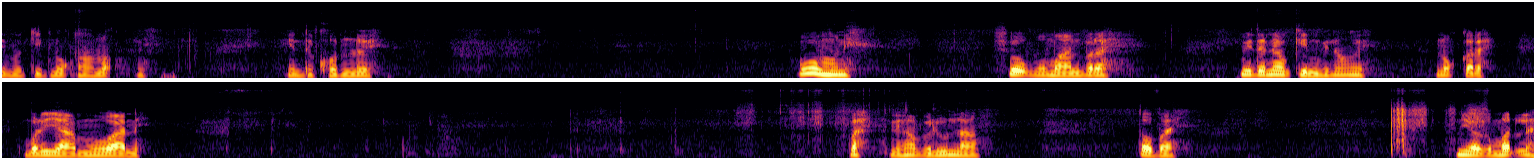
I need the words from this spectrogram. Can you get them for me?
ที่มากินนกเขาเนาะนี่เห็นแต่คนเลยโอ้มันนี่โชคประมาณปะไรมีแต่แนวกินพี่น้องเอ้ยนกก็ได้บริยามเมื่อวานนี่ไปเดี๋ยวเราไปรุ่นรางต่อไปเหยื่อก็มัดแล้ว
